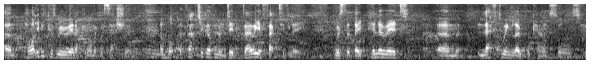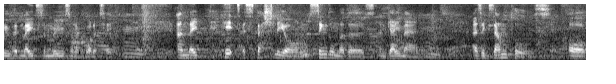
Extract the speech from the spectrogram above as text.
Um, partly because we were in economic recession. Mm. And what the Thatcher government did very effectively was that they pilloried um, left wing local councils who had made some moves on equality. And they hit especially on single mothers and gay men as examples of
